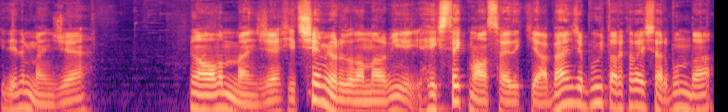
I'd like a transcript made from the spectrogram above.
Gidelim bence. Şunu alalım bence. Yetişemiyoruz adamlara. Bir hextech mi alsaydık ya? Bence bu arkadaşlar bunda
